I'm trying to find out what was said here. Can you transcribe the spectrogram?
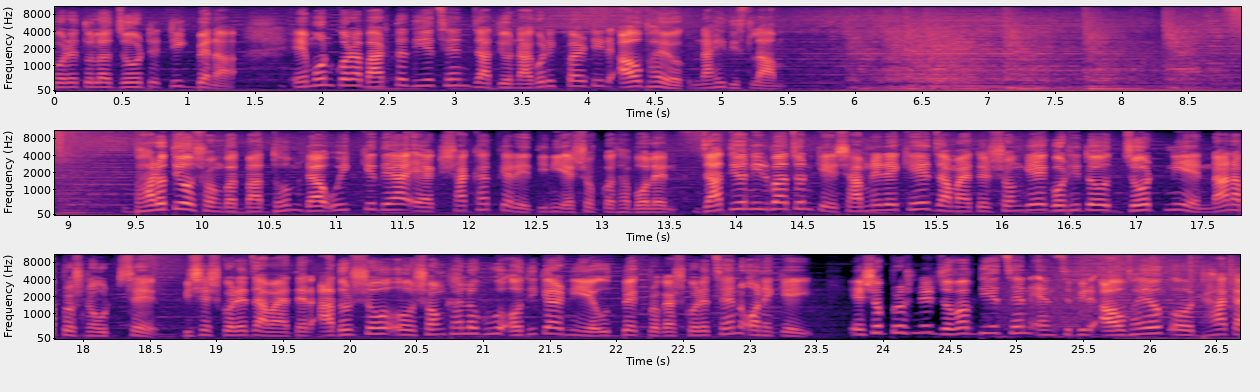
গড়ে তোলা জোট টিকবে না। এমন করা বার্তা দিয়েছেন জাতীয় নাগরিক পার্টির আহ্বায়ক নাহিদ ইসলাম। ভারতীয় সংবাদ মাধ্যম ডা উইককে দেয়া এক সাক্ষাৎকারে তিনি এসব কথা বলেন। জাতীয় নির্বাচনকে সামনে রেখে জামায়াতের সঙ্গে গঠিত জোট নিয়ে নানা প্রশ্ন উঠছে। বিশেষ করে জামায়াতের আদর্শ ও সংখ্যালঘু অধিকার নিয়ে উদ্বেগ প্রকাশ করেছেন অনেকেই। এসব প্রশ্নের জবাব দিয়েছেন এনসিপির আহ্বায়ক ও ঢাকা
